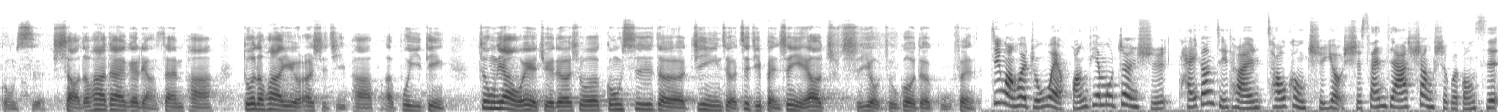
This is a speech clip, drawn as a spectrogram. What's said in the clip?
公司，少的话大概个两三趴，多的话也有二十几趴，呃，不一定。重要，我也觉得说，公司的经营者自己本身也要持有足够的股份。金管会主委黄天木证实，台钢集团操控持有十三家上市贵公司。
